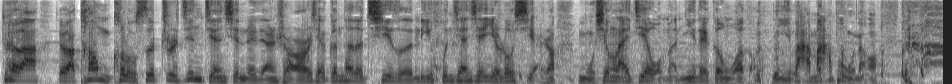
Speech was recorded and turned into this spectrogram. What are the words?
对吧？对吧？汤姆·克鲁斯至今坚信这件事儿，而且跟他的妻子立婚前协议都写上：母星来接我们，你得跟我走，你爸妈不能。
